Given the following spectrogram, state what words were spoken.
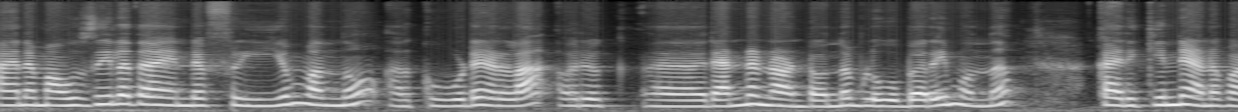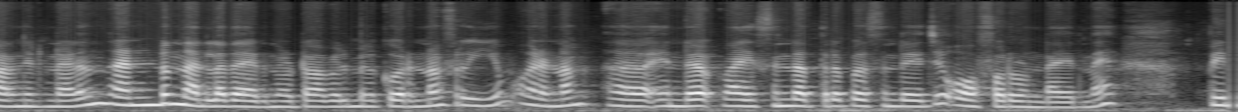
അങ്ങനെ മൗസിയിലതാ എന്റെ ഫ്രീയും വന്നു. അത് കൂടെയുള്ള ഒരു രണ്ടെണ്ണം ഉണ്ടോ? ഒന്ന് ബ്ലൂബെറിയും ഒന്ന് കരിക്കിന്റെയാണ് പറഞ്ഞിട്ടുണ്ടായിരുന്നത്. രണ്ടും നല്ലതായിരുന്നു കേട്ടോ അവൽ മിൽക്ക് ഒരെണ്ണം ഫ്രീയും ഒരെണ്ണം എന്റെ വയസ്സിന്റെ അത്ര പെർസെന്റേജ് ഓഫറും ഉണ്ടായിരുന്നേ. പിന്നെ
